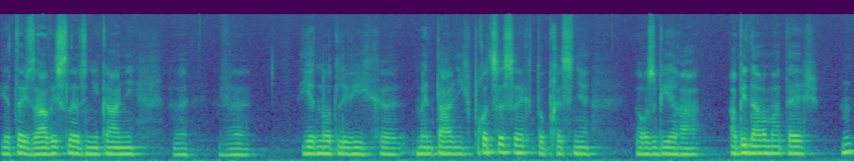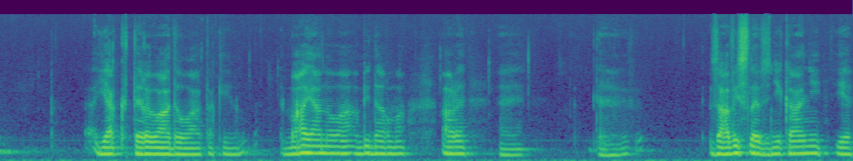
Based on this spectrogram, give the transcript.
je tež závislé vznikání v, v jednotlivých eh, mentálních procesech, to přesně rozbírá Abhidharma tež, hm? jak Theravádová, tak i Mahajánová Abhidharma, ale eh, eh, závislé vznikání je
